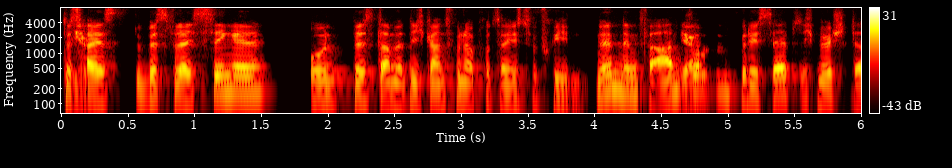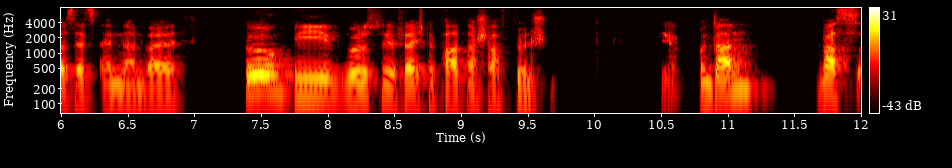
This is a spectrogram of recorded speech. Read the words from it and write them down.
Das ja. heißt, du bist vielleicht Single und bist damit nicht ganz hundertprozentig zufrieden. Ne? Nimm Verantwortung ja. für dich selbst. Ich möchte das jetzt ändern, weil irgendwie würdest du dir vielleicht eine Partnerschaft wünschen. Ja. Und dann, was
